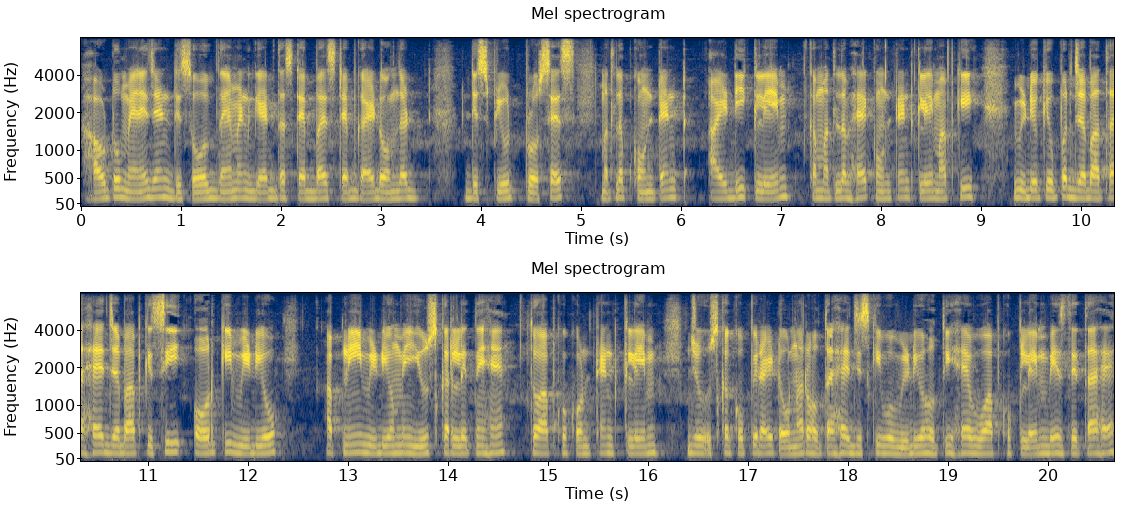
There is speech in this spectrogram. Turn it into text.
how to manage and dissolve them and get the step by step guide on the dispute process process मतलब कंटेंट आईडी क्लेम का मतलब है कंटेंट क्लेम आपकी वीडियो के ऊपर जब आता है, जब आप किसी और की वीडियो अपनी वीडियो में यूज़ कर लेते हैं तो आपको कंटेंट क्लेम जो उसका कॉपीराइट ओनर होता है, जिसकी वो वीडियो होती है, वो आपको क्लेम भेज देता है।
